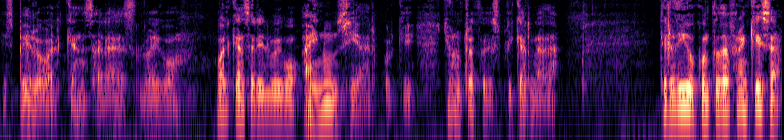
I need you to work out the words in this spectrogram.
espero alcanzarás luego, o alcanzaré luego a enunciar, porque yo no trato de explicar nada. Te lo digo con toda franqueza.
